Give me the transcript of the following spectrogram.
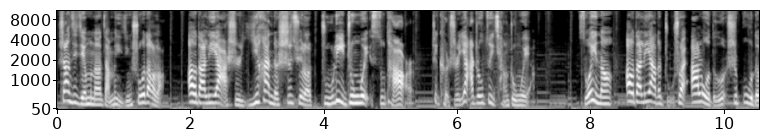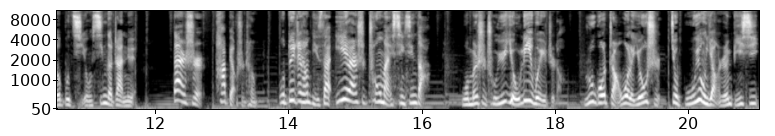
上期节目呢，咱们已经说到了，澳大利亚是遗憾的失去了主力中卫苏塔尔，这可是亚洲最强中卫啊。所以呢，澳大利亚的主帅阿洛德是不得不启用新的战略。但是他表示称，我对这场比赛依然是充满信心的。我们是处于有利位置的，如果掌握了优势，就不用仰人鼻息。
